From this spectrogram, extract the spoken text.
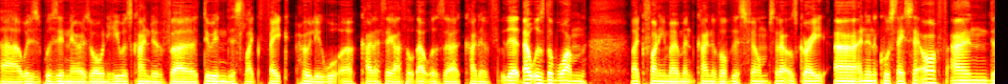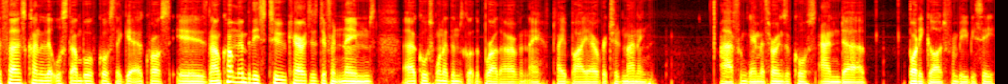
uh, was was in there as well, and he was kind of uh, doing this like fake holy water kind of thing. I thought that was uh, kind of that, that was the one like funny moment kind of of this film, so that was great. Uh, and then of course they set off, and the first kind of little stumble, of course, they get across is now I can't remember these two characters' different names. Uh, of course, one of them's got the brother, haven't they? Played by Richard Madden. from Game of Thrones, of course, and bodyguard from BBC.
